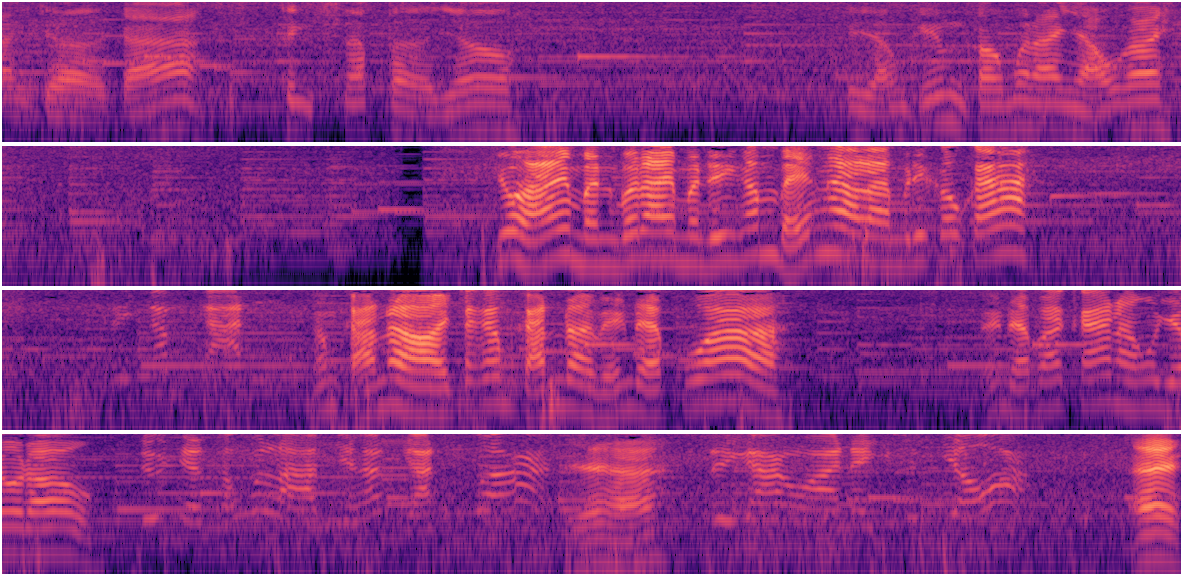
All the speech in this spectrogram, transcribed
đang chờ cá pink snapper vô. Bây giờ ông kiếm một con bữa nay nhậu coi. Chú Hải mình bữa nay mình đi ngắm biển hay là mình đi câu cá? Đi ngắm cảnh. Ngắm cảnh rồi chắc ngắm cảnh rồi biển đẹp quá biển đẹp quá cá nó không có vô đâu. Đương nhiên không có làm gì hết rảnh quá. Vậy hả? Đi ra ngoài này hít gió ê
